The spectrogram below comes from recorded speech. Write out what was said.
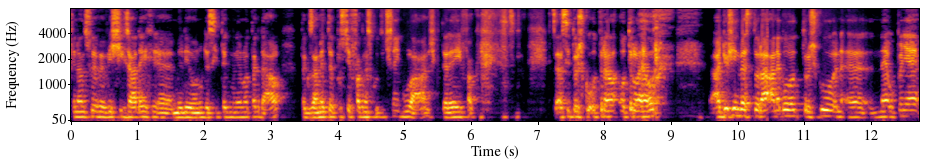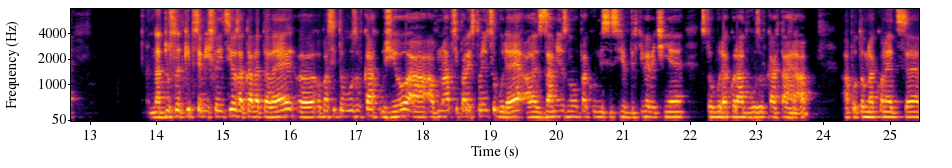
financuje ve vyšších řádech eh, milionů, desítek milionů a tak dál, tak za mě to je prostě fakt neskutečný guláš, který fakt chce asi trošku otrlého, ať už investora, anebo trošku ne, úplně nad důsledky přemýšlejícího zakladatele. Eh, oba si to v úzovkách užijou a, a v mnoha případech z toho něco bude, ale za mě znovu pak myslím si, že v drtivé většině z toho bude akorát v úzovkách ta hra a potom nakonec, eh,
